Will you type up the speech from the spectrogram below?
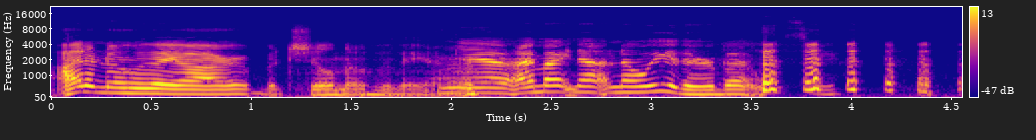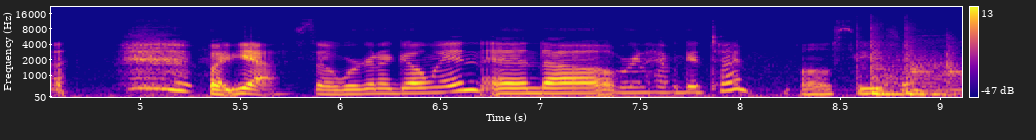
I don't know who they are, but she'll know who they are. Yeah, I might not know either, but we'll see. But yeah, so we're gonna go in and uh, we're gonna have a good time. I'll see you soon.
